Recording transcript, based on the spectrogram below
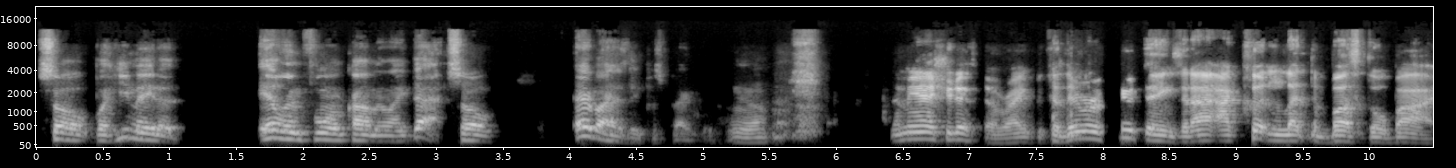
So, but he made a ill-informed comment like that. So, everybody has their perspective, you know. Let me ask you this though, right? Because there were a few things that I, I couldn't let the bus go by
